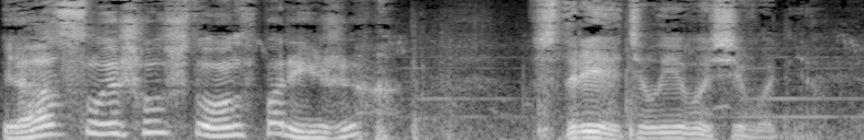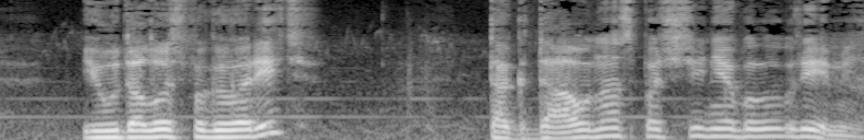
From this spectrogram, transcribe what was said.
Я слышал, что он в Париже. Встретил его сегодня. И удалось поговорить? Тогда у нас почти не было времени.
